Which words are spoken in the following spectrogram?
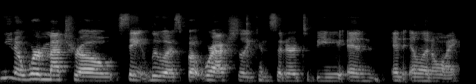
you know we're Metro St. Louis, but we're actually considered to be in in Illinois.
